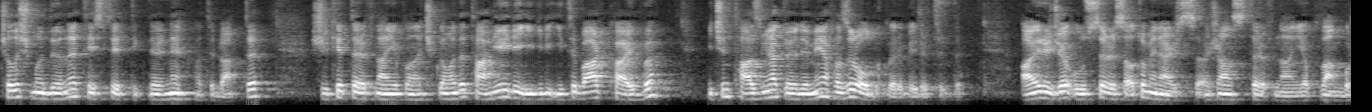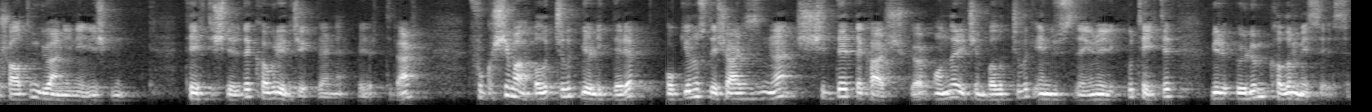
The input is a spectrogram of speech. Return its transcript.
çalışmadığını tespit ettiklerini hatırlattı. Şirket tarafından yapılan açıklamada tahliye ile ilgili itibar kaybı için tazminat ödemeye hazır oldukları belirtildi. Ayrıca Uluslararası Atom Enerjisi Ajansı tarafından yapılan boşaltım güvenliğine ilişkin teftişleri de kabul edeceklerini belirttiler. Fukushima balıkçılık birlikleri okyanus deşarjına şiddetle karşı çıkıyor. Onlar için balıkçılık endüstrisine yönelik bu tehdit bir ölüm kalım meselesi.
